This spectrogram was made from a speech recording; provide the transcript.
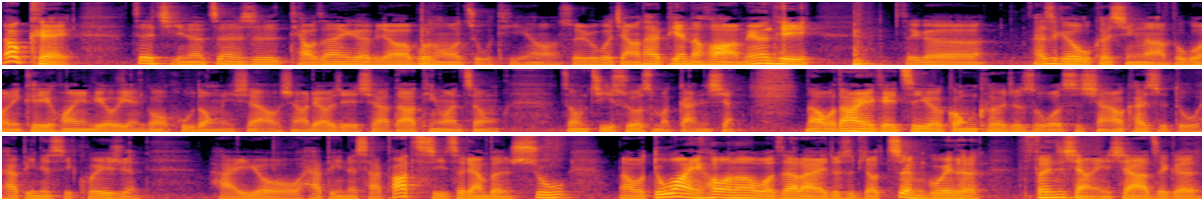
OK，这集呢真的是挑战一个比较不同的主题哈，所以如果讲的太偏的话，没问题，这个还是给我五颗星啦。不过你可以欢迎留言跟我互动一下，我想要了解一下大家听完这种这种集数有什么感想。那我当然也给自己一个功课，就是我是想要开始读《Happiness Equation》还有《Happiness Hypothesis》这两本书。那我读完以后呢，我再来就是比较正规的分享一下这个。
